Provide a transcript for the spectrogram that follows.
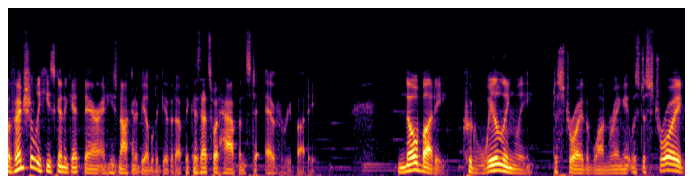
eventually he's going to get there and he's not going to be able to give it up because that's what happens to everybody. Nobody could willingly destroy the One Ring. It was destroyed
